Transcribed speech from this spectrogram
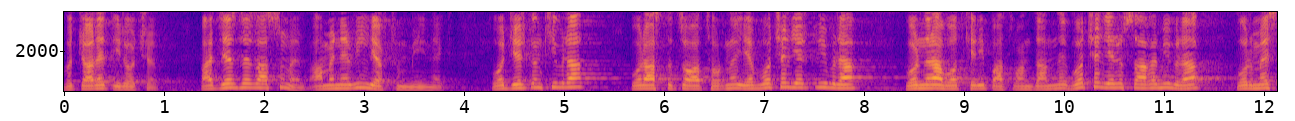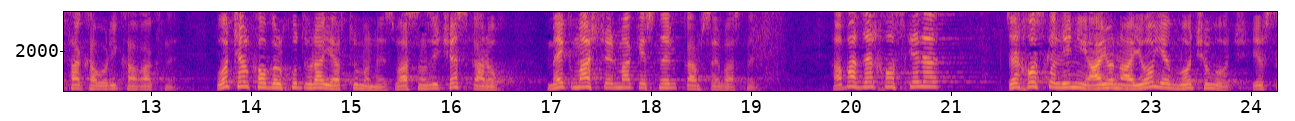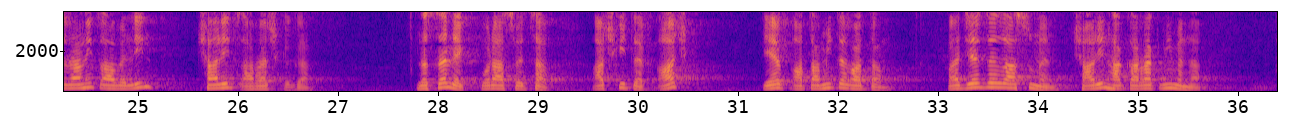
վճարե տիրոջը։ Բայց ես ձեզ ասում եմ, ամենևին երթում մի ինեք, ոչ երկնքի վրա, որ Աստծո աթոռն է, եւ ոչ էլ երկրի վրա, որ նրա ոտքերի պատվանդանն է, ոչ էլ Երուսաղեմի վրա, որ մեծ թակավորի քաղաքն է։ Ոչ էլ քո գլխուդ վրա երթում ունես, վասնզի չես կարող մեկ մաս ճերմակեցնել կամ սևացնել։ Հապա ձեր խոսքերը ձեր խոսքը լինի այոն այո եւ ոչը ոչ, եւ սրանից ավելին չարից առաջ կգա։ Լսել եք, որ ասվեցավ. աչքի տեղ աչք եւ ատամի տեղ ատամ։ Բայց ես ձեզ ասում եմ, չարին հակառակ մի մնա։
